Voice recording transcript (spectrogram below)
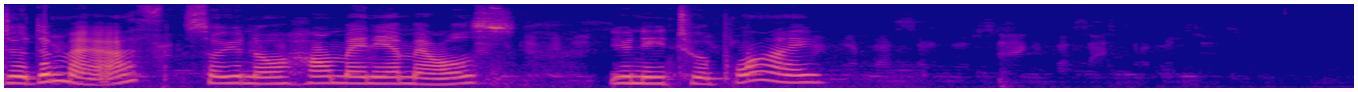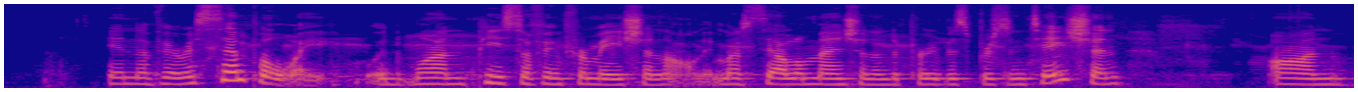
do the math so you know how many mLs you need to apply in a very simple way with one piece of information only. Marcelo mentioned in the previous presentation on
